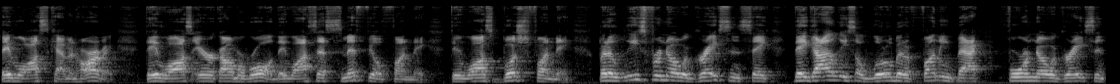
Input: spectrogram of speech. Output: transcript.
They lost Kevin Harvick. They lost Aric Almirola. They lost that Smithfield funding. They lost Busch funding. But at least for Noah Gragson's sake, they got at least a little bit of funding back for Noah Gragson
